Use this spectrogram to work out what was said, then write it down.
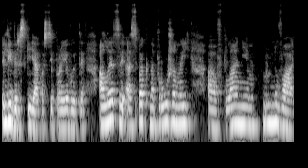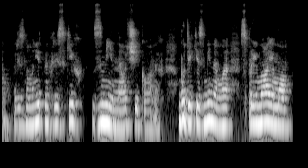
лідерські якості проявити. Але цей аспект напружений в плані руйнувань, різноманітних різких змін неочікуваних. Будь-які зміни ми сприймаємо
